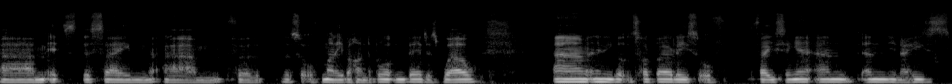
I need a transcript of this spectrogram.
Um, it's the same um, for the, the, sort of money behind the Broughton bid as well. Um, and then you've got the Todd Boehly sort of facing it, and and you know he's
